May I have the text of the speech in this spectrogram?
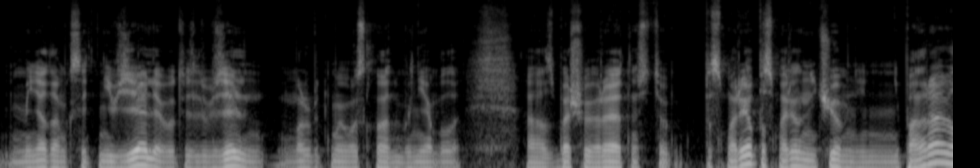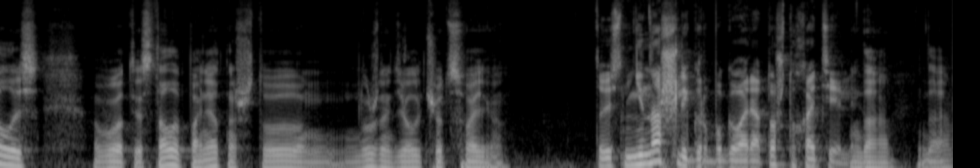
меня там, кстати, не взяли. Вот если взяли, может быть, моего склада бы не было а, с большой вероятностью. Посмотрел, посмотрел, ничего мне не понравилось. Вот, и стало понятно, что нужно делать что-то свое. То есть не нашли, грубо говоря, то, что хотели. Да, да.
